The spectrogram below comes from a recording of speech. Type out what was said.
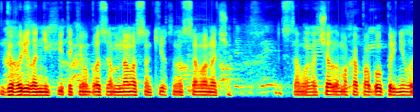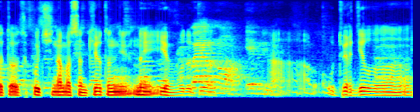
говорил о них, и таким образом Нама Санкиртана с самого начала с самого начала Махапрабху принял этот путь Нама Санкиртаны и Вудупила утвердил э,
